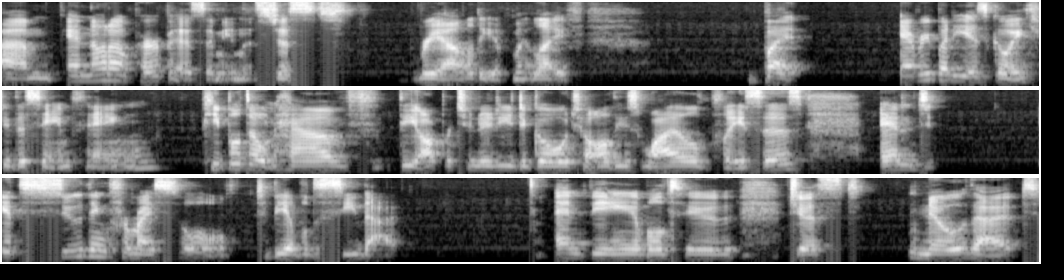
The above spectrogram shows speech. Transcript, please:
um, and not on purpose. I mean, it's just reality of my life. But everybody is going through the same thing. People don't have the opportunity to go to all these wild places. And it's soothing for my soul to be able to see that and being able to just know that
